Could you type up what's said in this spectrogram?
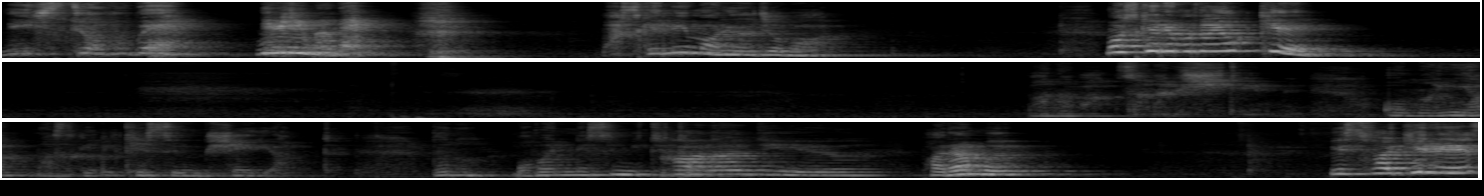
Ne istiyor bu be? Ne bileyim ben be. Maskeliyi mi arıyor acaba? Maskeli burada yok ki. Bana bak sana bir şey diyeyim mi? O manyak maskeli kesin bir şey yaptı. Bunu babaannesi mi itiyor? Para diyor. Para mı? Biz fakiriz.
